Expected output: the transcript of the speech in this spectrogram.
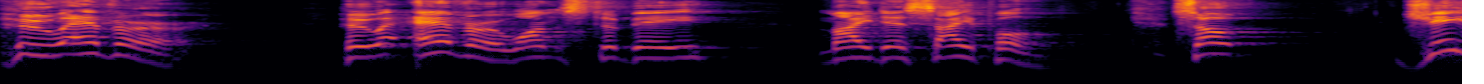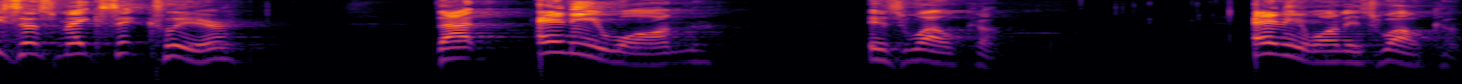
whoever, whoever wants to be my disciple. So Jesus makes it clear that anyone is welcome. Anyone is welcome.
